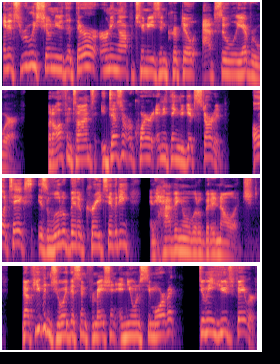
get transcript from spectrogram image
and it's really shown you that there are earning opportunities in crypto absolutely everywhere. But oftentimes, it doesn't require anything to get started. All it takes is a little bit of creativity and having a little bit of knowledge. Now, if you've enjoyed this information and you want to see more of it, do me a huge favor.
